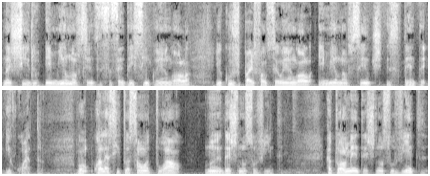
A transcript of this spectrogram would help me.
nascido em 1965 em Angola e cujo pai faleceu em Angola em 1974. Bom, qual é a situação atual deste nosso ouvinte? Atualmente, este nosso ouvinte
